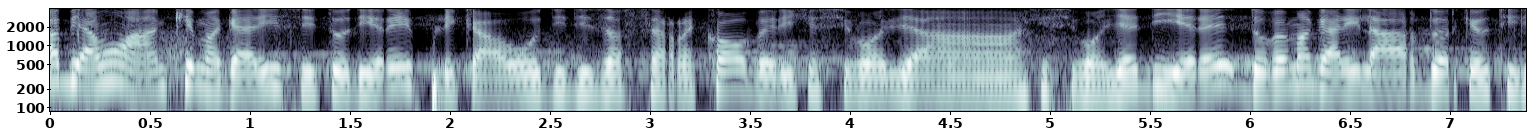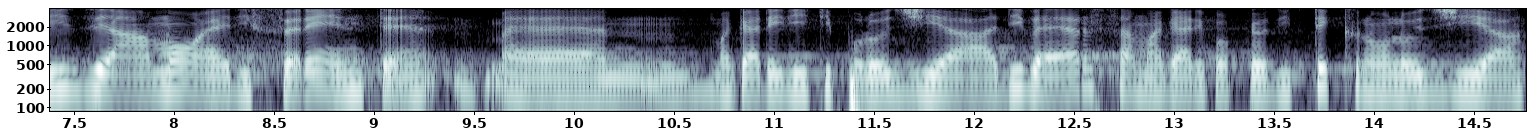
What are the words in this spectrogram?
Abbiamo anche magari il sito di replica o di disaster recovery che si voglia, che si voglia dire, dove magari l'hardware che utilizziamo è differente, è magari di tipologia diversa, magari proprio di tecnologia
